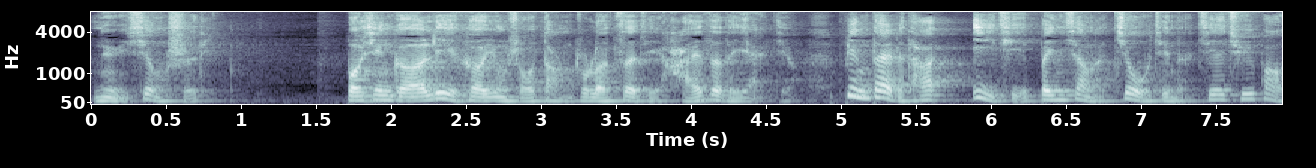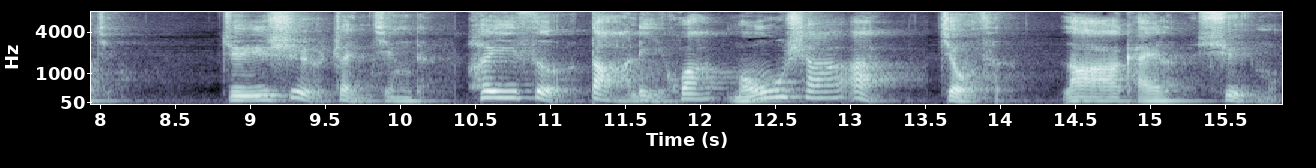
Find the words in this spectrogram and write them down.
女性尸体。博辛格立刻用手挡住了自己孩子的眼睛，并带着他一起奔向了就近的街区报警。举世震惊的黑色大丽花谋杀案就此拉开了序幕。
